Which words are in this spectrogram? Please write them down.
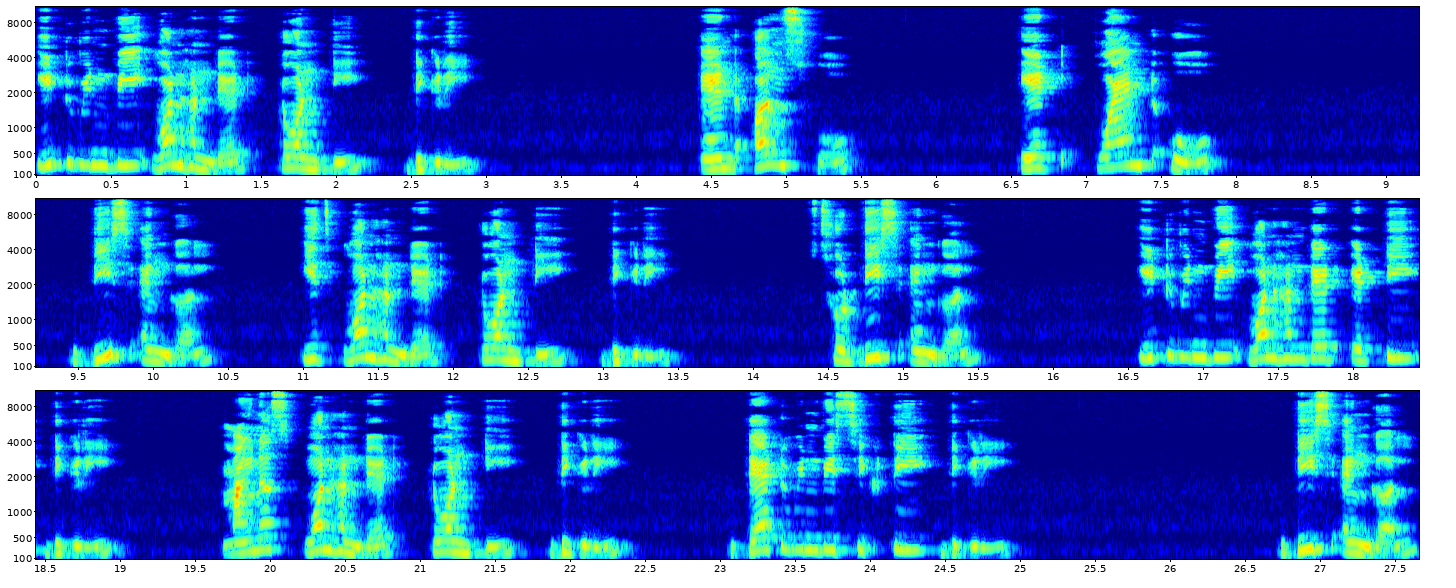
it will be 120 degree and also at point O this angle is 120 degree. So this angle it will be 180 degree minus 120 degree that will be 60 degree. This angle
